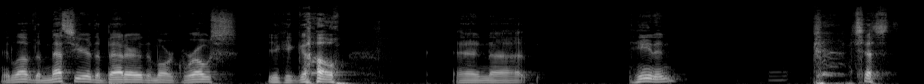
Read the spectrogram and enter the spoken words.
He loved the messier, the better, the more gross you could go. And uh, Heenan just,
